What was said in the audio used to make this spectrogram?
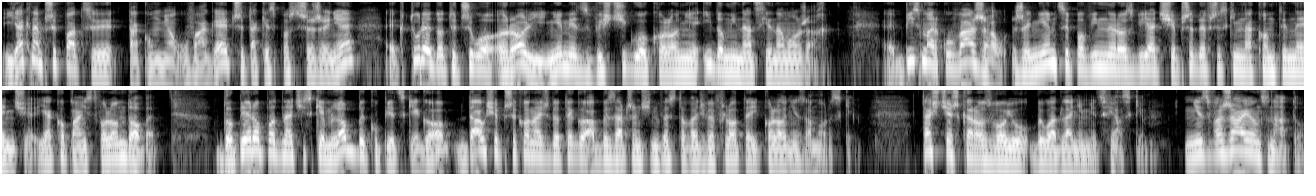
Jak na przykład y, taką miał uwagę, czy takie spostrzeżenie, które dotyczyło roli Niemiec w wyścigu o kolonie i dominację na morzach. Y, Bismarck uważał, że Niemcy powinny rozwijać się przede wszystkim na kontynencie, jako państwo lądowe. Dopiero pod naciskiem lobby kupieckiego dał się przekonać do tego, aby zacząć inwestować we flotę i kolonie zamorskie. Ta ścieżka rozwoju była dla Niemiec fiaskiem. Nie zważając na to,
